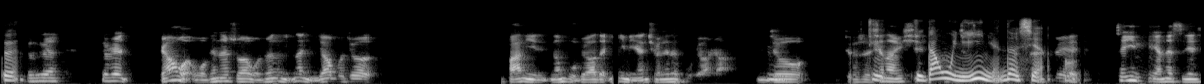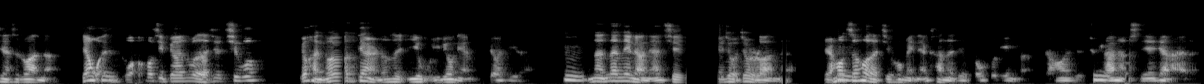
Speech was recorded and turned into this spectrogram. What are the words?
对，就是就是，然后我我跟他说，我说你那你要不就把你能补标的一年全给他补标上，你就就是相当于只耽误你一年的线。对，这一年的时间线是乱的。像我我后期标注的就几乎有很多电影都是一五一六年标记的，嗯，那那那两年其实就就是乱的，然后之后的几乎每年看的就都固定的，然后就就是按照时间线来的，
